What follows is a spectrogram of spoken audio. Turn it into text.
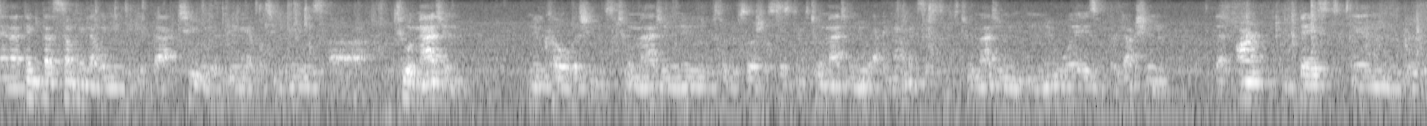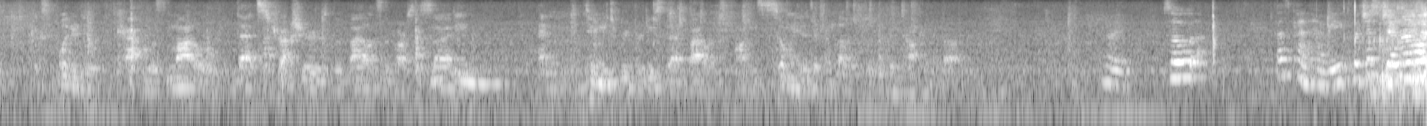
And I think that's something that we need to get back to is being able to use, uh, to imagine new coalitions, to imagine new sort of social systems, to imagine new economic systems, to imagine new ways of production that aren't based in the exploitative capitalist model that structures the violence of our society and continue to reproduce that violence on so many of the different levels that we've been talking about. Right. So that's kind of heavy, but just general. um,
